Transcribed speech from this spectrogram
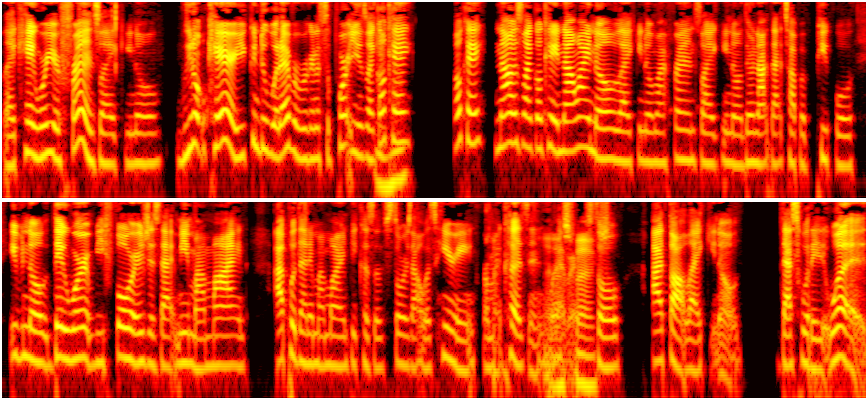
like hey we're your friends like you know we don't care you can do whatever we're gonna support you. It's like Mhm. okay okay now it's like okay now I know like you know my friends like you know they're not that type of people even though they weren't before. It's just that me in my mind I put that in my mind because of stories I was hearing from my cousin Yeah, whatever. So I thought like you know that's what it was,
